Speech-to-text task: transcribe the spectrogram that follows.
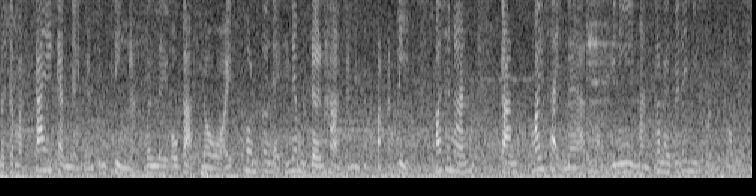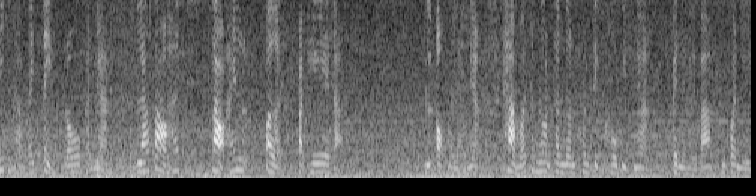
มันจะมาใกล้กันอย่างนั้นจริงๆอะมันเลยโอกาสน้อย คนส่วนใหญ่ที่เนี่ยมันเดินห่างกันอยู่เป็นปกติ เพราะฉะนั้นการไม่ใส่แมสของที่นี่มันก็เลยไม่ได้มีผลกระทบที่จะทำให้ติดโรคกันไงแล้วต่อให้ต่อให้เปิดประเทศอะออกมาแล้วเนี่ย ถามว่าจำนวนจำนวนคนติดโควิดเนี่ย เป็นยังไงบ้างทุกวันนี้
